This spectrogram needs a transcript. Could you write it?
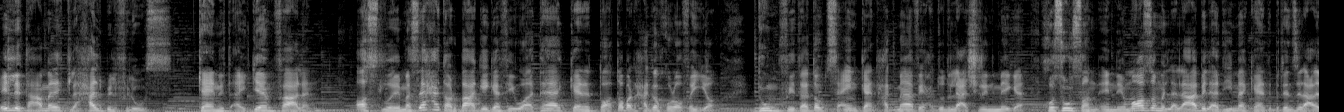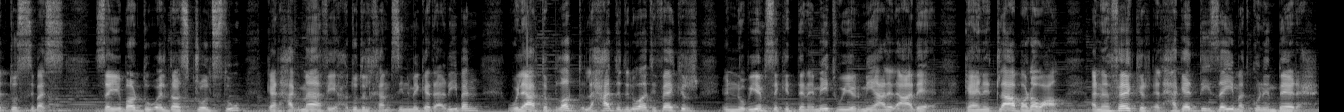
اللي اتعملت لحلب الفلوس. كانت أيام فعلا. أصل مساحة 4 جيجا في وقتها كانت تعتبر حاجة خرافية. Doom في 93 كانت حجمها في حدود ال 20 ميجا. خصوصا إن معظم الألعاب القديمة كانت بتنزل على ال DOS بس. زي برضو Elder Scrolls 2 كان حجمها في حدود ال 50 ميجا تقريبا ولعبت Blood لحد دلوقتي فاكر إنه بيمسك الديناميت ويرميه على الأعداء. كانت لعبة روعة. أنا فاكر الحاجات دي زي ما تكون امبارح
